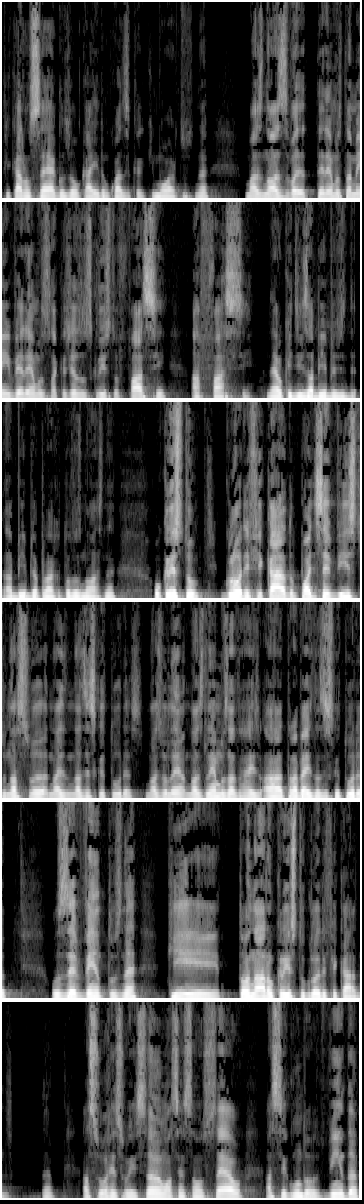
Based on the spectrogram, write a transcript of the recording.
ficaram cegos ou caíram quase que mortos, né? Mas nós teremos também, veremos Jesus Cristo face a face né, o que diz a Bíblia, a Bíblia para todos nós. Né? O Cristo glorificado pode ser visto na sua, nas, nas Escrituras. Nós, nós lemos através das Escrituras os eventos né, que tornaram Cristo glorificado. Né? A sua ressurreição, a ascensão ao céu, a segunda vinda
